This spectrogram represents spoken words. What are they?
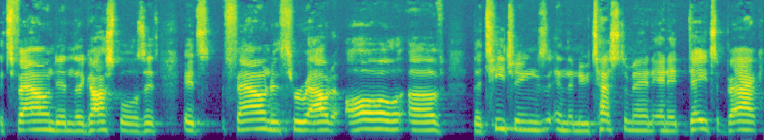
It's found in the Gospels. It, it's found throughout all of the teachings in the New Testament, and it dates back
